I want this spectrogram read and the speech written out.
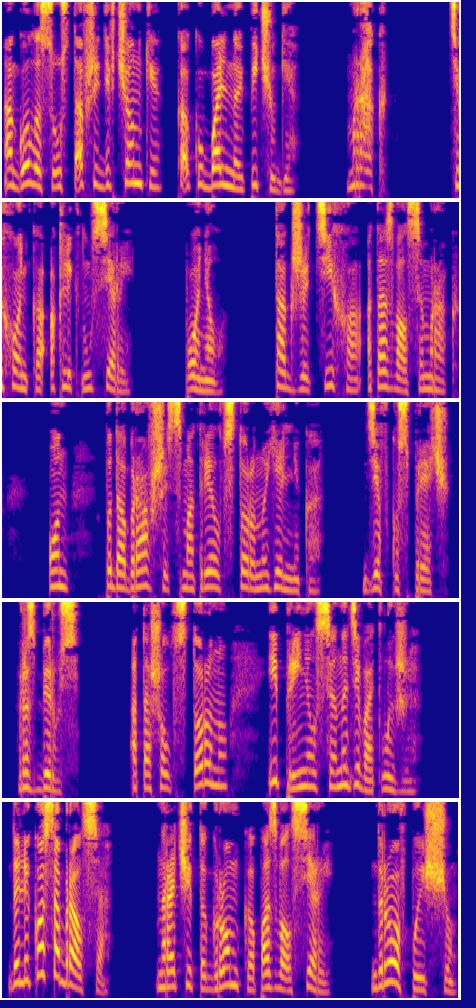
а голос у уставшей девчонки, как у больной печуги. «Мрак!» — тихонько окликнул Серый. «Понял». Так же тихо отозвался мрак. Он, подобравшись, смотрел в сторону ельника. «Девку спрячь, разберусь». Отошел в сторону и принялся надевать лыжи. «Далеко собрался?» Нарочито громко позвал Серый. «Дров поищу».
